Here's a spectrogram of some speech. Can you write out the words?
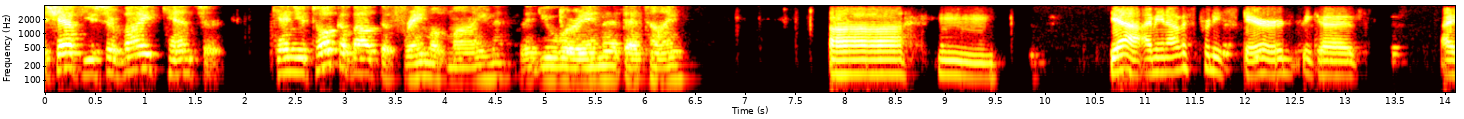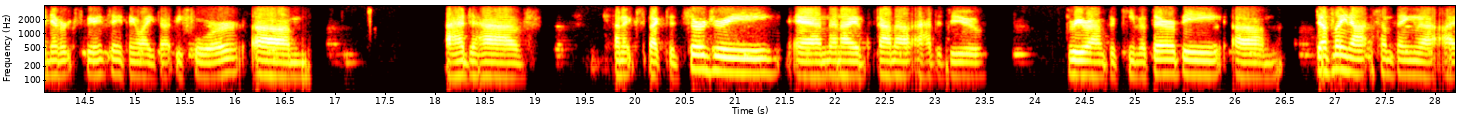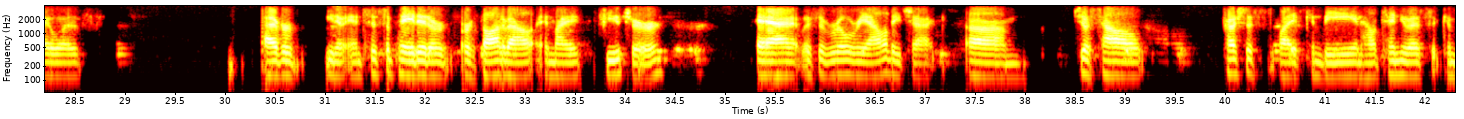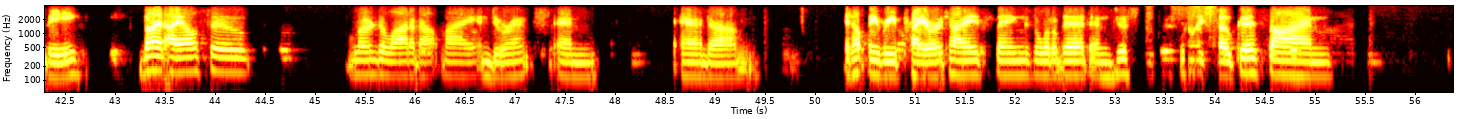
Chef, you survived cancer. Can you talk about the frame of mind that you were in at that time? Uh, hmm. Yeah, I mean, I was pretty scared because I had never experienced anything like that before. Um, I had to have unexpected surgery, and then I found out I had to do three rounds of chemotherapy. Um, definitely not something that I was I ever you know anticipated or, or thought about in my future, and it was a real reality check. Um, just how precious life can be and how tenuous it can be. But I also learned a lot about my endurance and and um, it helped me reprioritize things a little bit and just really focus on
